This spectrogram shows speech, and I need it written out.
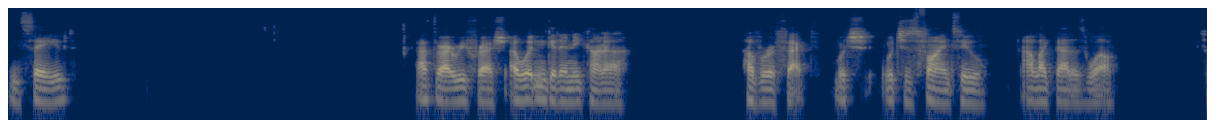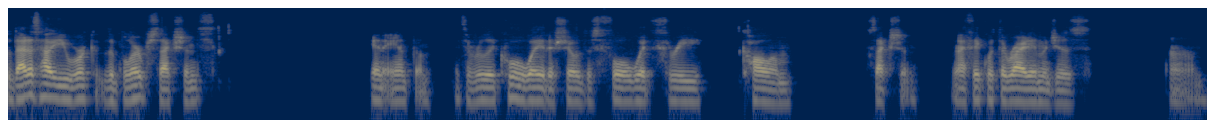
and saved, after I refresh, I wouldn't get any kind of hover effect, which which is fine too. I like that as well. So that is how you work the blurb sections in Anthem. It's a really cool way to show this full width three column section. And I think with the right images, um,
